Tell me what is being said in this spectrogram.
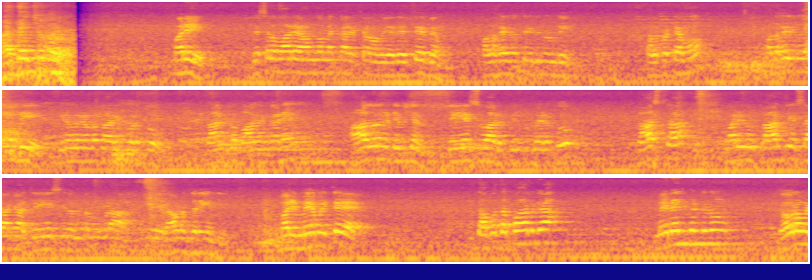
అధ్యక్షులు మరి దశల వారి ఆందోళన కార్యక్రమం ఏదైతే మేము పదహైదో తేదీ నుండి తలపెట్టామో పదహైదు నుండి ఇరవై రెండో తారీఖు వరకు దాంట్లో భాగంగానే ఆదోని డివిజన్ జేఏసీ వారి పిలుపు మేరకు రాష్ట్ర మరియు ప్రాంతీయ శాఖ జేఏసీ అంతా కూడా రావడం జరిగింది. మరి మేమైతే తపతపాలుగా మేనేజ్మెంట్ను గౌరవ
